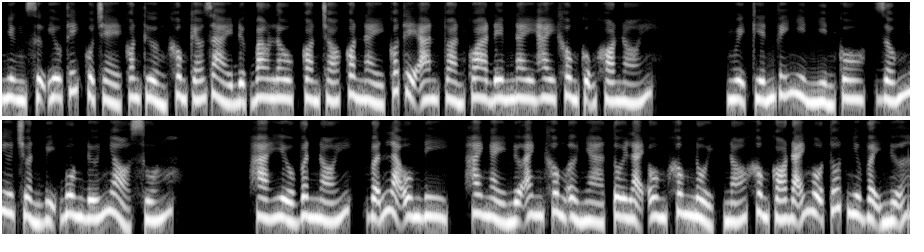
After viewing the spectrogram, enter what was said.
Nhưng sự yêu thích của trẻ con thường không kéo dài được bao lâu, con chó con này có thể an toàn qua đêm nay hay không cũng khó nói. ngụy Kiến Vĩ nhìn nhìn cô, giống như chuẩn bị buông đứa nhỏ xuống. Hà Hiểu Vân nói, vẫn là ôm đi, hai ngày nữa anh không ở nhà tôi lại ôm không nổi, nó không có đãi ngộ tốt như vậy nữa.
